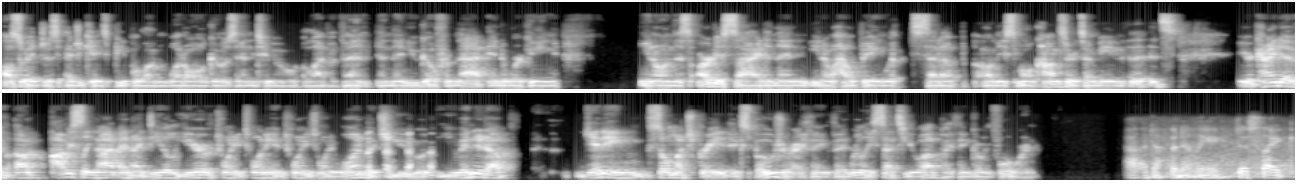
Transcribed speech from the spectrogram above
also it just educates people on what all goes into a live event. And then you go from that into working you know on this artist side and then you know helping with setup on these small concerts. I mean it's you're kind of uh, obviously not an ideal year of 2020 and 2021 but you you ended up getting so much great exposure, I think, that really sets you up, I think, going forward. Uh, definitely. Just like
